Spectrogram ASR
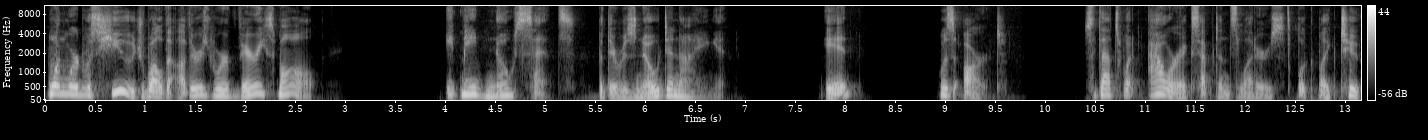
One word was huge while the others were very small. It made no sense, but there was no denying it. It was art. So that's what our acceptance letters looked like too.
